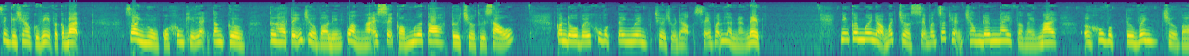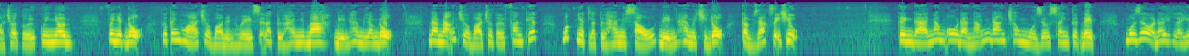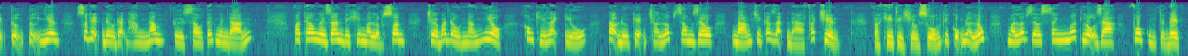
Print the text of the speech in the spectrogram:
Xin kính chào quý vị và các bạn. Do ảnh hưởng của không khí lạnh tăng cường, từ Hà Tĩnh trở vào đến Quảng Ngãi sẽ có mưa to từ chiều thứ sáu. Còn đối với khu vực Tây Nguyên, trời chủ đạo sẽ vẫn là nắng đẹp. Những cơn mưa nhỏ bất chợt sẽ vẫn xuất hiện trong đêm nay và ngày mai ở khu vực từ Vinh trở vào cho tới Quy Nhơn. Về nhiệt độ, từ Thanh Hóa trở vào đến Huế sẽ là từ 23 đến 25 độ. Đà Nẵng trở vào cho tới Phan Thiết, mức nhiệt là từ 26 đến 29 độ, cảm giác dễ chịu. Gành đá Nam Ô Đà Nẵng đang trong mùa rêu xanh tuyệt đẹp. Mùa rêu ở đây là hiện tượng tự nhiên xuất hiện đều đặn hàng năm từ sau Tết Nguyên đán. Và theo người dân thì khi mà lập xuân, trời bắt đầu nắng nhiều, không khí lạnh yếu, tạo điều kiện cho lớp rong rêu bám trên các dặn đá phát triển. Và khi thủy chiều xuống thì cũng là lúc mà lớp rêu xanh mướt lộ ra vô cùng tuyệt đẹp.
